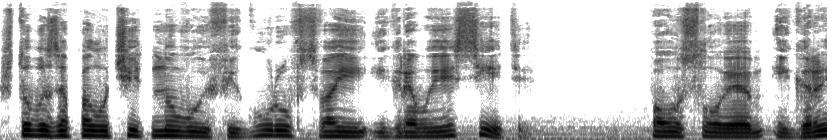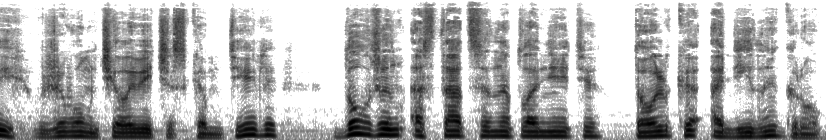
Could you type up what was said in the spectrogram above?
чтобы заполучить новую фигуру в свои игровые сети – по условиям игры в живом человеческом теле должен остаться на планете только один игрок.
